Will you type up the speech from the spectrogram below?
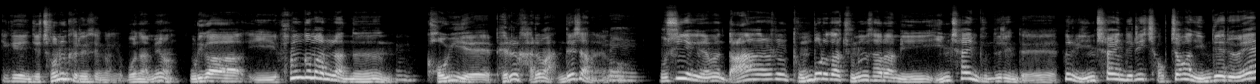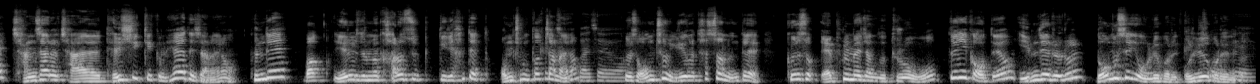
이게 이제 저는 그렇게 생각해요. 뭐냐면 우리가 이 황금알을 낳는 음. 거위에 배를 가르면 안 되잖아요. 네. 무슨 얘기냐면 나를 돈 벌어다 주는 사람이 임차인 분들인데 그럼 임차인들이 적정한 임대료에 장사를 잘 될 수 있게끔 해야 되잖아요. 근데 막 예를 들면 가로수길이 한때 엄청 떴잖아요. 그렇죠. 맞아요. 그래서 엄청 유행을 탔었는데 그래서 애플 매장도 들어오고 뜨니까 어때요? 임대료를 너무 세게 올려버리, 올려버리는 그렇죠. 거예요.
